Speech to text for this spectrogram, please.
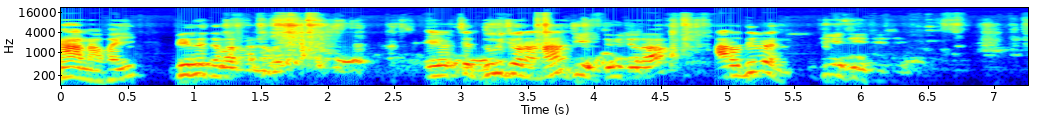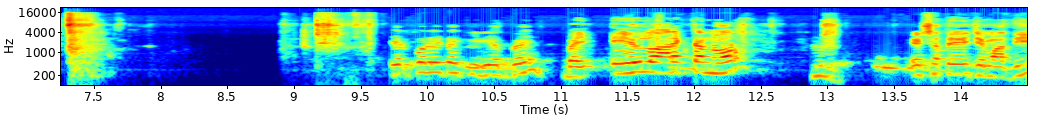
না না ভাই বের হতে পারবে না ভাই। আচ্ছা, এই হচ্ছে দুই জোড়া না? জি দুই জোড়া। আরও দিবেন? জি জি জি জি। এরপরে এটা কি রিয়াদ ভাই? ভাই এই হলো আরেকটা নর। হুম। এর সাথে এই যে মাদি।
